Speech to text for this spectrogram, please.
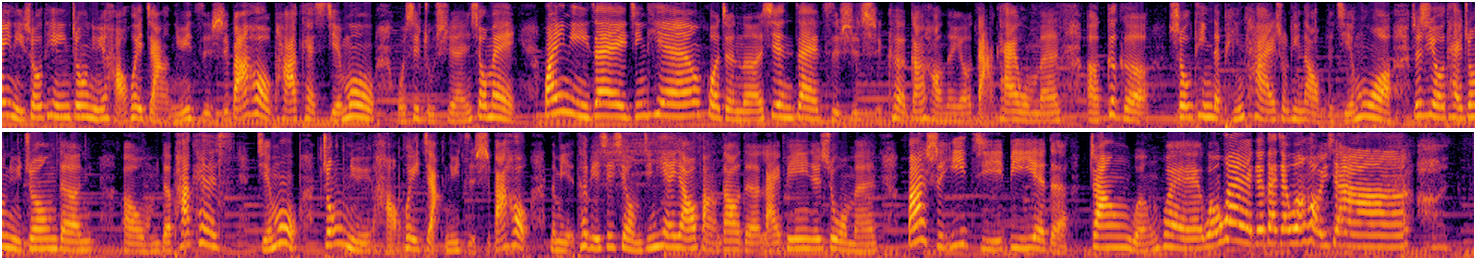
欢迎你收听《中女好会讲女子十八后》Podcast 节目，我是主持人秀妹。欢迎你在今天或者呢现在此时此刻刚好呢有打开我们呃各个收听的平台，收听到我们的节目哦。这是由台中女中的呃我们的 Podcast 节目《中女好会讲女子十八后》。那么也特别谢谢我们今天邀访到的来宾，这是我们八十一级毕业的张文慧，文慧跟大家问候一下。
